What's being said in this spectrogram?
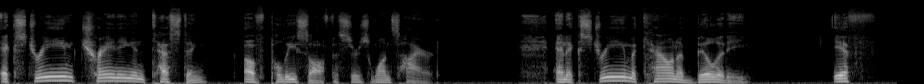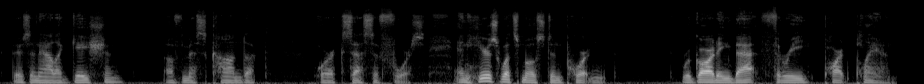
extreme training and testing of police officers once hired, and extreme accountability if there's an allegation of misconduct or excessive force. And here's what's most important regarding that three part plan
